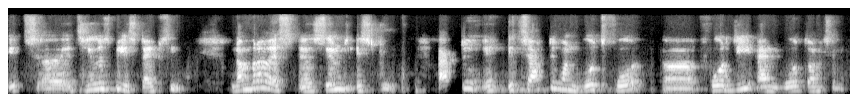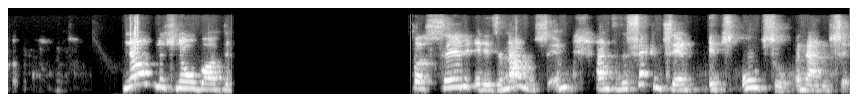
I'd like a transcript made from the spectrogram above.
it's uh, its USB is Type C. Number of uh, SIMs is two. Active, it's active on both 4, 4G uh, and both on SIM card. Now let's know about the first SIM. It is a nano SIM, and for the second SIM, it's also a nano SIM.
